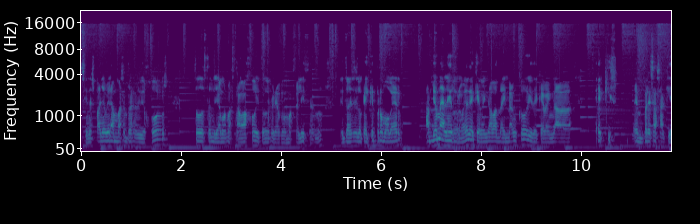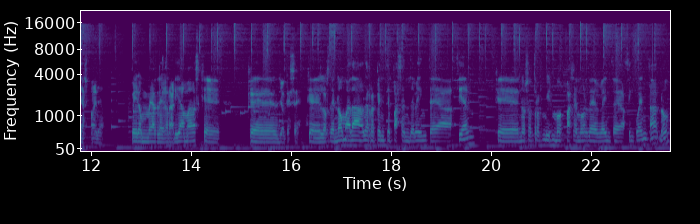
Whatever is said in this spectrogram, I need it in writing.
si en España hubieran más empresas de videojuegos, todos tendríamos más trabajo y todos seríamos más felices, ¿no? Entonces es lo que hay que promover. Yo me alegro ¿eh? de que venga Bandai Namco y de que venga X empresas aquí a España, pero me alegraría más que, que yo qué sé, que los de Nómada de repente pasen de 20 a 100, que nosotros mismos pasemos de 20 a 50, ¿no?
